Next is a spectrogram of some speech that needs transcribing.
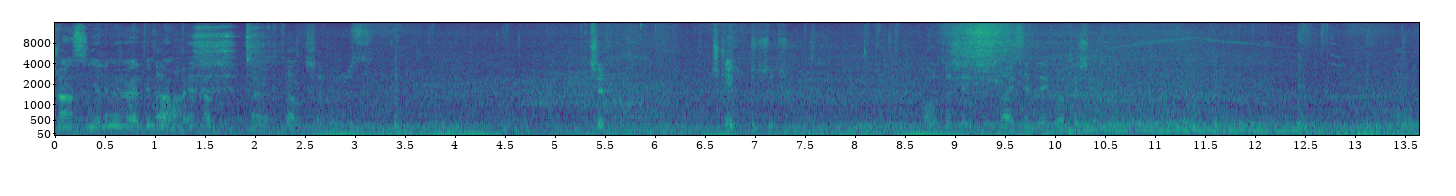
Şu an sinyalimi verdim. Tamam. Rampaya kalktım. Evet, yanlış yapıyoruz. Çık. Orta şerit müsaitse direkt orta şerit. Evet.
